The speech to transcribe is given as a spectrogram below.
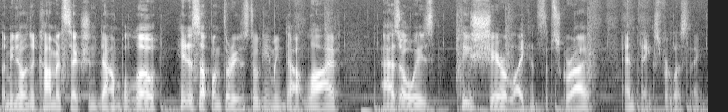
Let me know in the comments section down below. Hit us up on 30andstillgaming.live. As always, please share, like, and subscribe, and thanks for listening.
